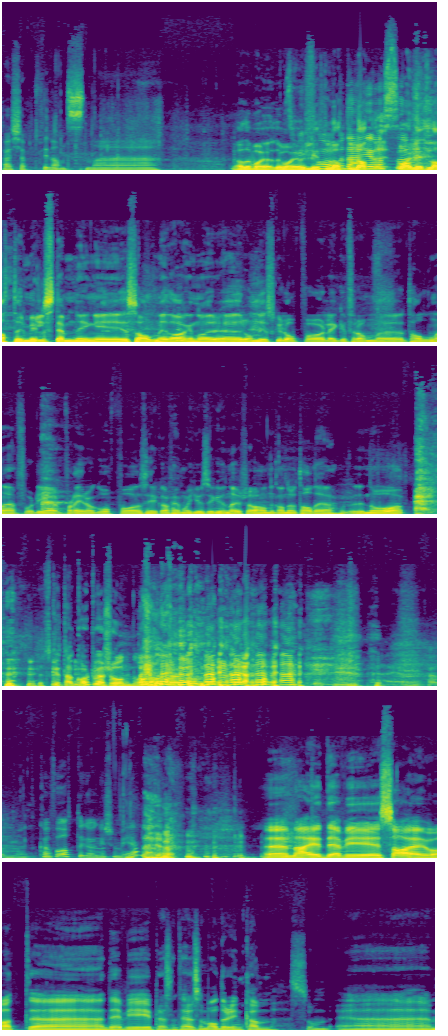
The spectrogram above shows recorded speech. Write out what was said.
ta kjapt finansene? Ja, det var, det var jo litt, latter, latter, litt lattermild stemning i salen i dag når eh, Ronny skulle opp og legge fram uh, tallene. For de pleier å gå på ca. 25 sekunder, så han kan jo ta det nå òg. Skal jeg ta kortversjonen nå? Kort kan, kan få åtte ganger så mye, da. uh, nei, det vi sa er jo at uh, det vi presenterer som other income, som er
